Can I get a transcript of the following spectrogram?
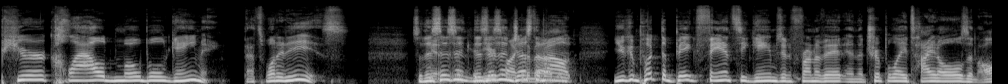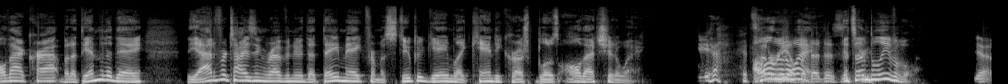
pure cloud mobile gaming. That's what it is. So this Yeah, isn't this isn't just about- about you can put the big fancy games in front of it and the AAA titles and all that crap, but at the end of the day, the advertising revenue that they make from a stupid game like Candy Crush blows all that shit away. yeah, it's all unreal. away. But that is It's truth. unbelievable. Yeah,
